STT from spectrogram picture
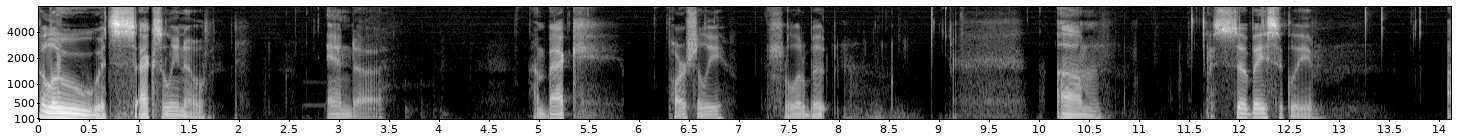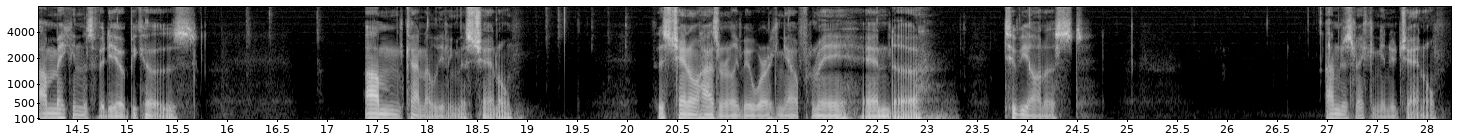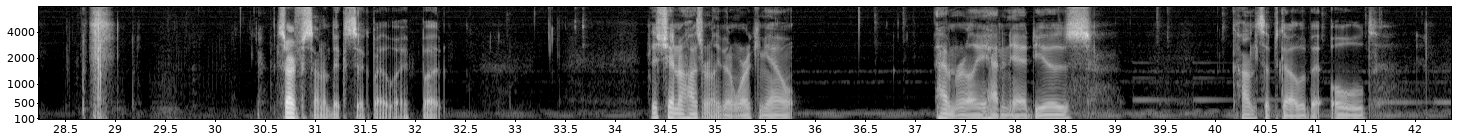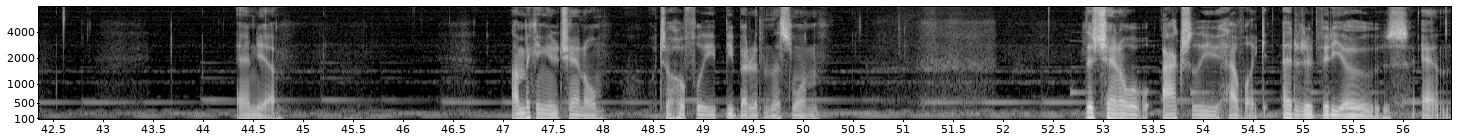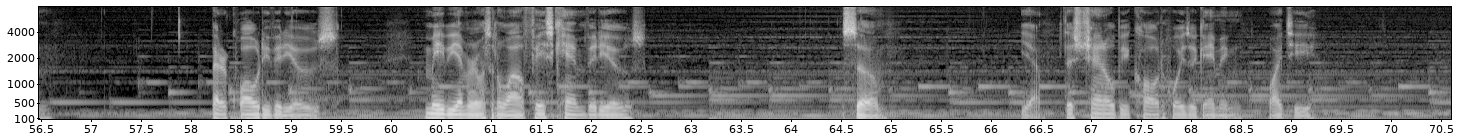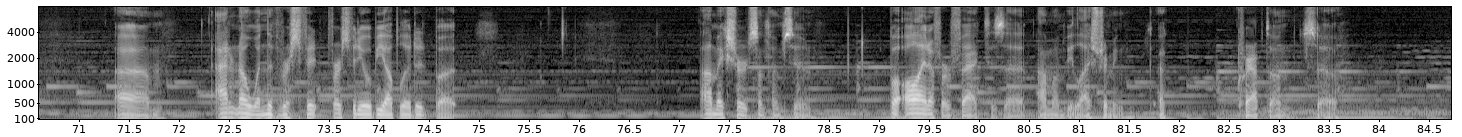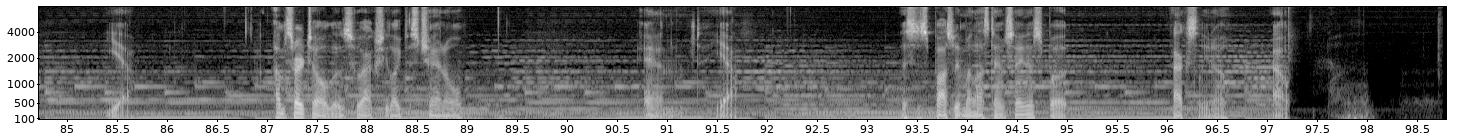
Hello, it's Axoleno. And uh I'm back partially for a little bit. Um so basically I'm making this video because I'm kind of leaving this channel. This channel hasn't really been working out for me and uh to be honest I'm just making a new channel. Sorry for sounding a bit sick, by the way, but this channel hasn't really been working out. I haven't really had any ideas. Concepts got a little bit old. And yeah. I'm making a new channel, which will hopefully be better than this one. This channel will actually have like edited videos and better quality videos maybe every once in a while face cam videos. So, yeah, this channel will be called Hoizo Gaming YT. Um, I don't know when the first fi- first video will be uploaded, but I'll make sure it's sometime soon. But all I know for a fact is that I'm gonna be live streaming a crap ton. So, yeah. I'm sorry to all those who actually like this channel and yeah. This is possibly my last time saying this, but actually, no.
